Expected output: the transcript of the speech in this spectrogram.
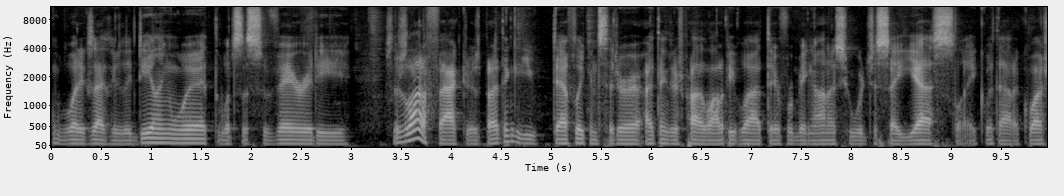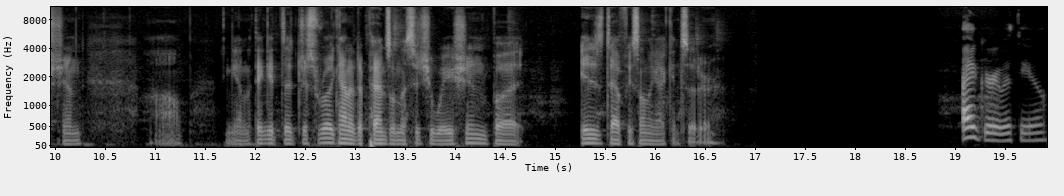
what exactly are they dealing with? What's the severity? So there's a lot of factors, but I think you definitely consider it. I think there's probably a lot of people out there, if we're being honest, who would just say yes, like without a question. Um, again, I think it, it just really kind of depends on the situation, but it is definitely something I consider. I agree with you,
